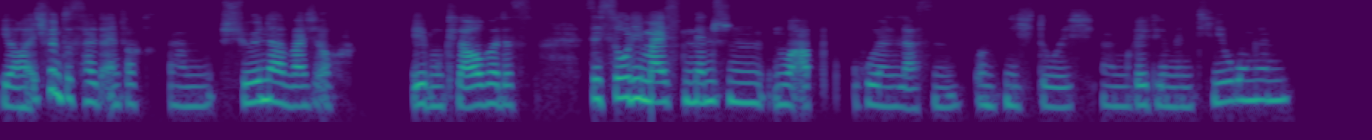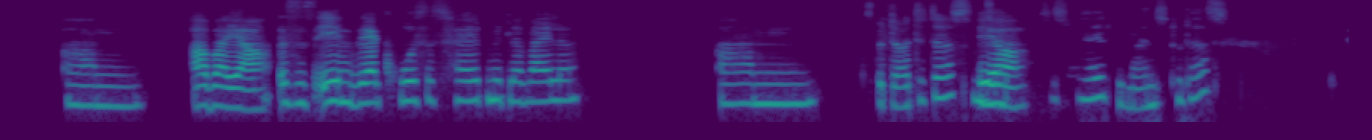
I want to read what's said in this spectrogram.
Ja, ich finde das halt einfach, ähm, schöner, weil ich auch eben glaube, dass sich so die meisten Menschen nur abholen lassen und nicht durch, ähm, Reglementierungen. Ähm, aber ja, es ist eh 'n sehr großes Feld mittlerweile. Ähm Was bedeutet das, 'n sehr Ja. großes Feld? Wie meinst du das?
